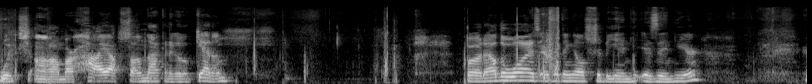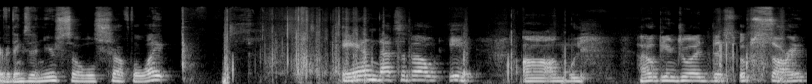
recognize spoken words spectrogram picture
which um, are high up, so I'm not going to go get them. But otherwise, everything else should be in is in here. Everything's in here, so we'll shut off the light. And that's about it. Um, we I hope you enjoyed this. Oops, sorry.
